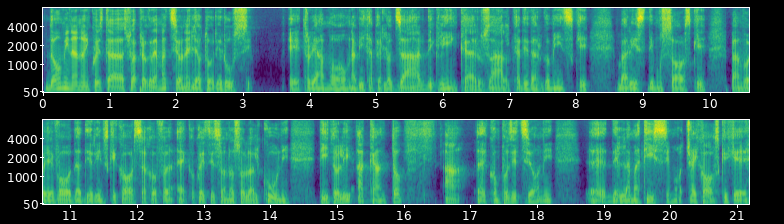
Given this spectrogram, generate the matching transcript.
Dominano in questa sua programmazione gli autori russi e troviamo Una vita per lo zar di Glinka, Rusalka di Dargomitsky, Boris di Mussorgsky, Pan Vojevoda di Rimsky-Korsakov. Ecco, questi sono solo alcuni titoli accanto a eh, composizioni eh, dell'amatissimo Tchaikovsky che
